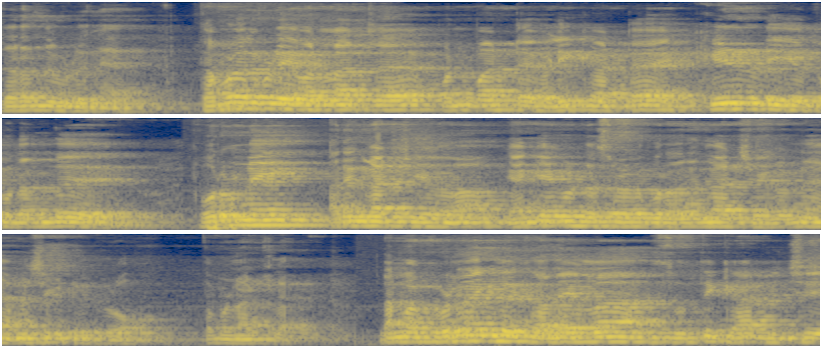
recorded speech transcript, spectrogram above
திறந்து விடுங்க. தமிழர்களுடைய வரலாற்றை பண்பாட்டை வெளிக்காட்ட கீழடியை தொடர்ந்து பொருணை அருங்காட்சியகம் கங்கை கொண்ட சோழபுரம் அருங்காட்சியகம்னு அமைச்சிக்கிட்டு இருக்கிறோம் தமிழ்நாட்டில். நம்ம குழந்தைங்களுக்கு அதையெல்லாம் சுற்றி காண்பிச்சு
